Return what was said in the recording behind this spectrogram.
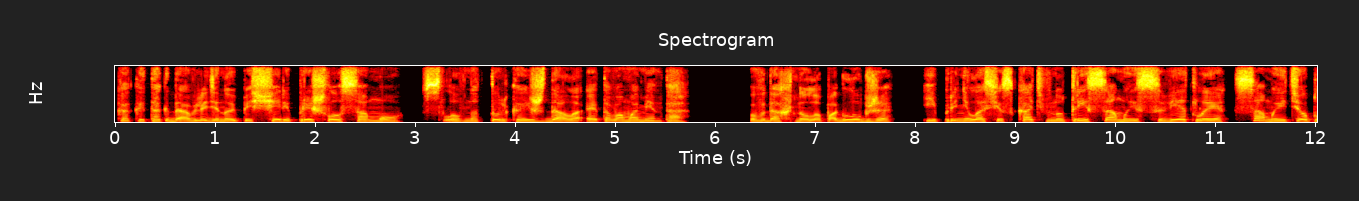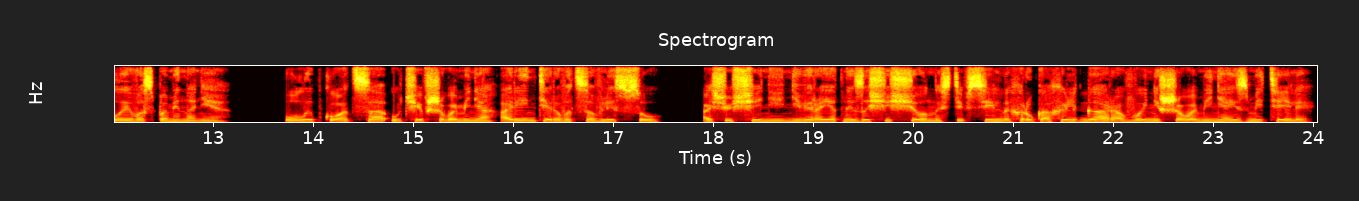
как и тогда в ледяной пещере, пришло само, словно только и ждало этого момента. Вдохнула поглубже и принялась искать внутри самые светлые, самые теплые воспоминания. Улыбку отца, учившего меня ориентироваться в лесу. Ощущение невероятной защищенности в сильных руках Эльгара, вынесшего меня из метели.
